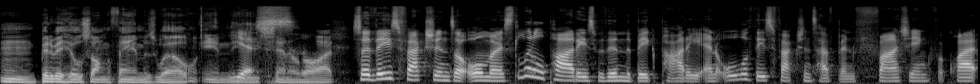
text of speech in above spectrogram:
Mm, bit of a Hillsong theme as well in the Yes. centre right. So these factions are almost little parties within the big party, and all of these factions have been fighting for quite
